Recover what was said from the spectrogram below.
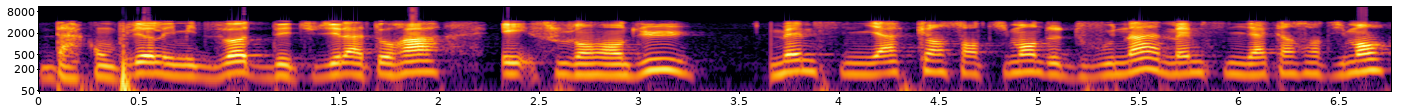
d'accomplir les mitzvot, d'étudier la Torah, et sous-entendu, même s'il n'y a qu'un sentiment de dvuna, même s'il n'y a qu'un sentiment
